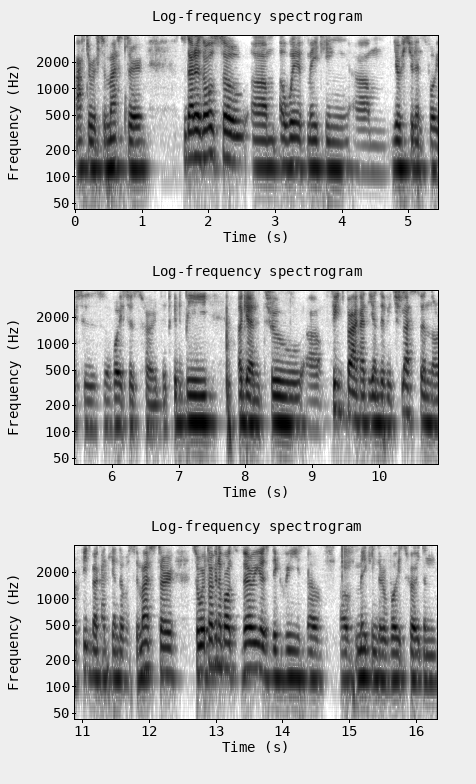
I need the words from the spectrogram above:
after a semester. So that is also um, a way of making um, your students' voices voices heard. It could be, again, through uh, feedback at the end of each lesson or feedback at the end of a semester. So we're talking about various degrees of, of making their voice heard and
